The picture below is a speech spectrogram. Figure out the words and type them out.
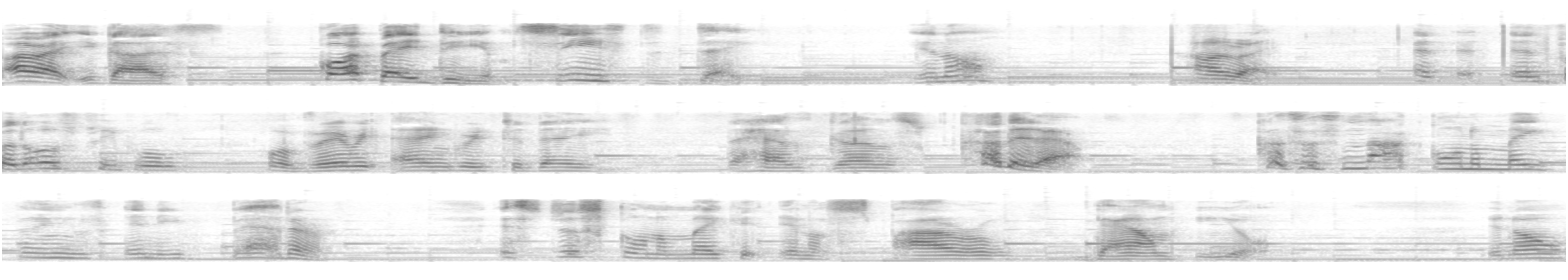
All right, you guys. Carpe diem. Seize the day. You know? All right. And, and for those people who are very angry today that has guns, cut it out. Because it's not going to make things any better. It's just going to make it in a spiral downhill. You know,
